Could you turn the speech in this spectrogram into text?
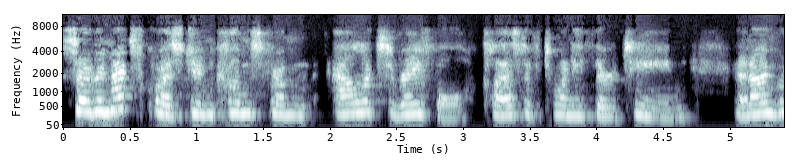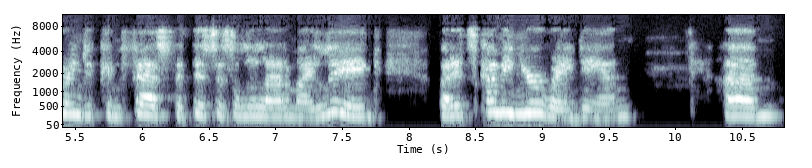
so the next question comes from Alex Rafel, class of 2013. And I'm going to confess that this is a little out of my league, but it's coming your way, Dan. Um,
